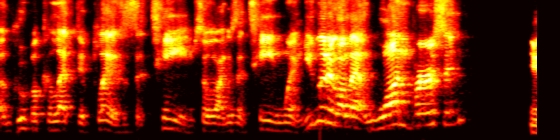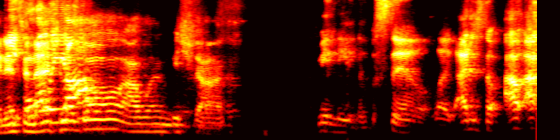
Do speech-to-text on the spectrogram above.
a group of collective players. It's a team, so like it's a team win. You literally gonna let one person. an international ball, I wouldn't be shocked. Me neither, but still, like I just don't. I, I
